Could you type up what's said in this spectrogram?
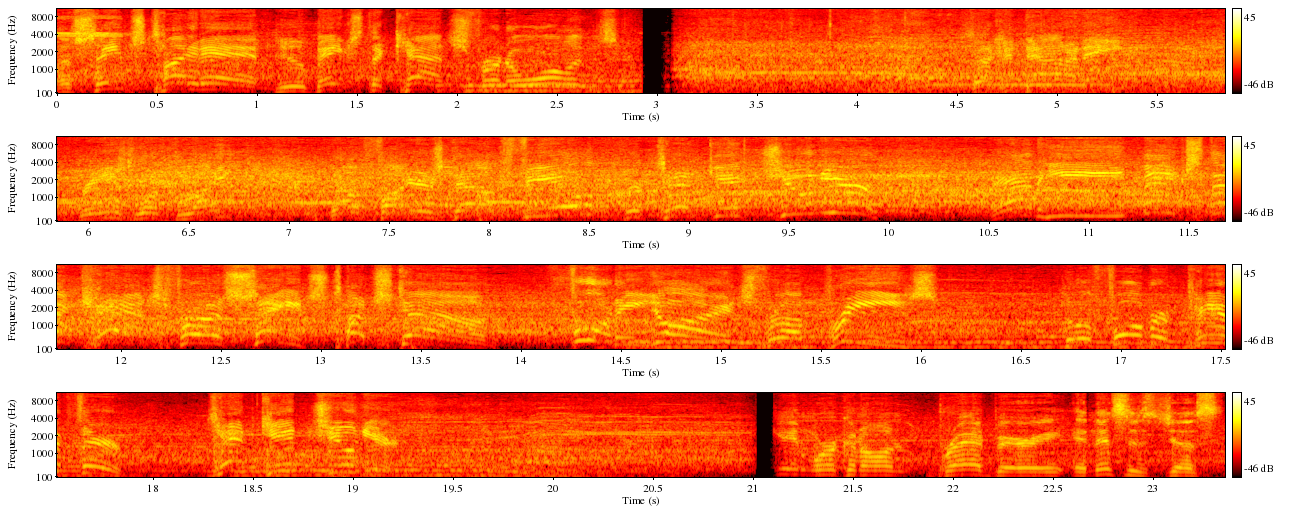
the Saints tight end, who makes the catch for New Orleans. Second down and eight. Brees looked right, now fires downfield for Ted Ginn Jr., and he makes the catch for a Saints touchdown. 40 yards from Brees to the former Panther, Ted Ginn Jr. Again, working on Bradberry, and this is just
